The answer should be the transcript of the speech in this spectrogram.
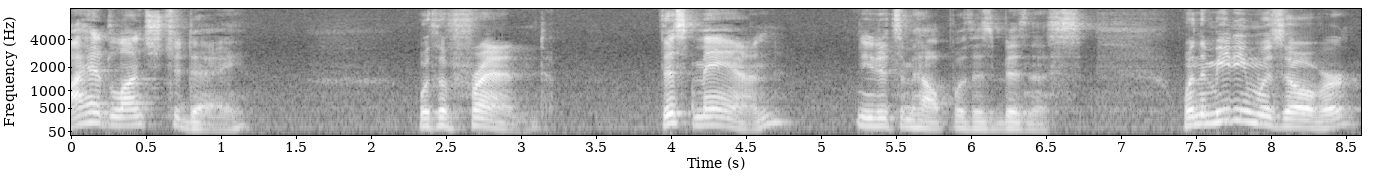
I had lunch today with a friend. This man needed some help with his business. When the meeting was over,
